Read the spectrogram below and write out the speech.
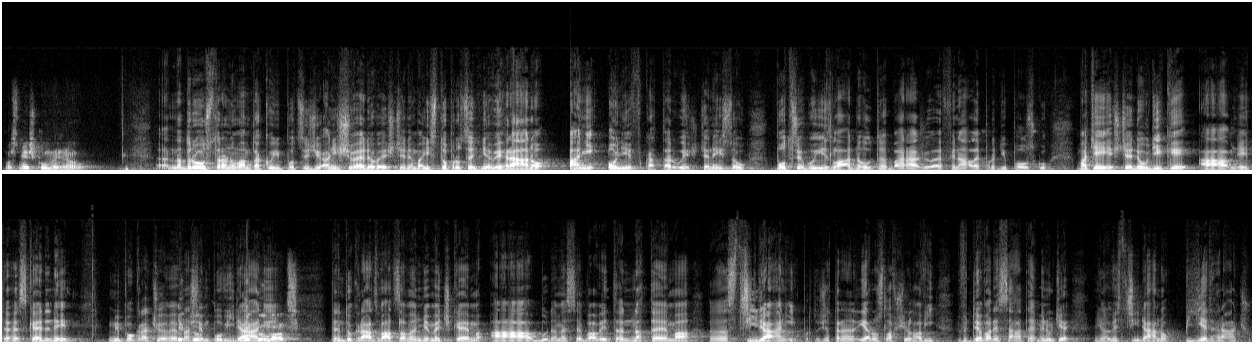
posměškům vyhnou. Na druhou stranu mám takový pocit, že ani Švédové ještě nemají stoprocentně vyhráno, ani oni v Kataru ještě nejsou, potřebují zvládnout barážové finále proti Polsku. Matěj, ještě jednou díky a mějte hezké dny. My pokračujeme děkuji, v našem povídání. Tentokrát s Václavem Němečkem a budeme se bavit na téma eh, střídání, protože trenér Jaroslav Šilhavý v 90. minutě měl vystřídáno pět hráčů.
